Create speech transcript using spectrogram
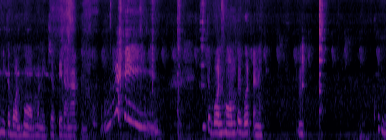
มีแต่บอนหอมอันนี้จะเป็นอันนั้นโอ้ยมีแต่บอนหอมไปเบิดอันนี้คนไป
